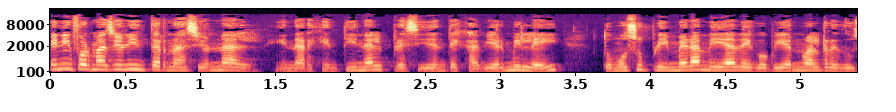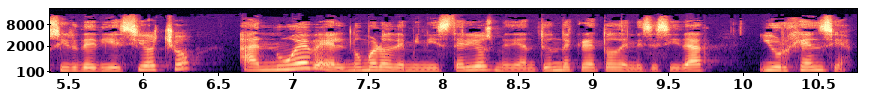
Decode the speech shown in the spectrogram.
En información internacional, en Argentina el presidente Javier Milei tomó su primera medida de gobierno al reducir de 18 a 9 el número de ministerios mediante un decreto de necesidad y urgencia.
